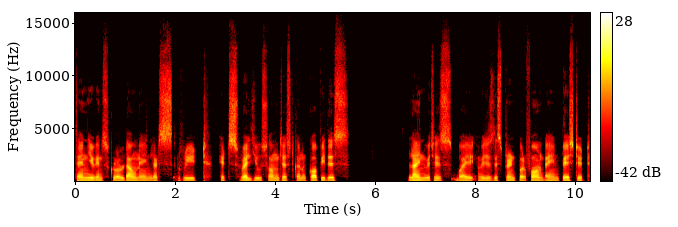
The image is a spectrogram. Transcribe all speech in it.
Then you can scroll down and let's read its value. So I'm just gonna copy this line which is by which is the sprint performed and paste it.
